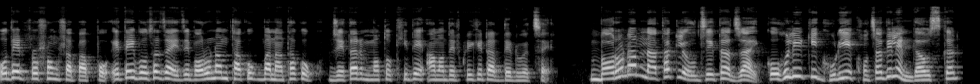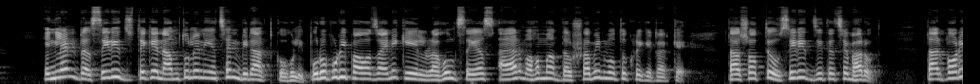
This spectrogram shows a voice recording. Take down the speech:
ওদের প্রশংসা প্রাপ্য। এতেই বোঝা যায় যে বড় নাম থাকুক বা না থাকুক, জেতার মতো খিদে আমাদের ক্রিকেটারদের রয়েছে। বড় নাম না থাকলেও জেতা যায়। কোহলির কি ঘুরিয়ে খোঁচা দিলেন গাওস্কার ইংল্যান্ড সিরিজ থেকে নাম তুলে নিয়েছেন বিরাট কোহলি। পুরোপুরি পাওয়া যায়নি কে এল রাহুল সেয়াস আয়ার, মোহাম্মদ দাশাবির মতো ক্রিকেটারকে। তা সত্ত্বেও সিরিজ জিতেছে ভারত। তারপরে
